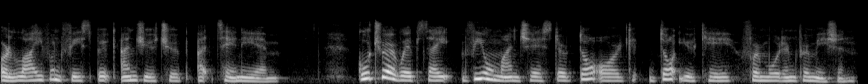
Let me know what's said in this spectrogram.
or live on Facebook and YouTube at 10am. Go to our website vomanchester.org.uk for more information.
